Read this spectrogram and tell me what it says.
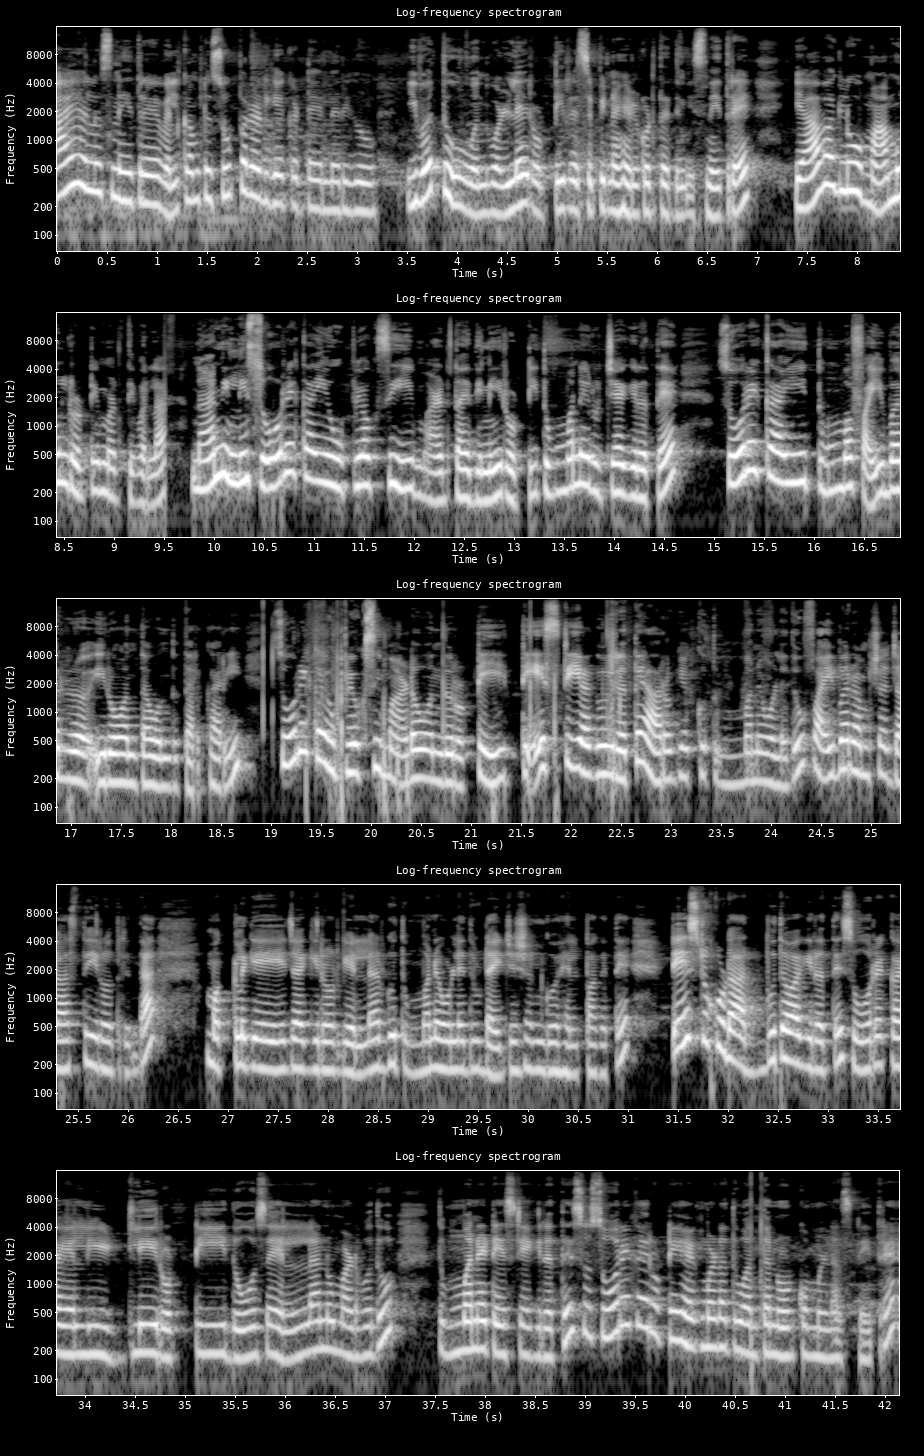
Hi hello ಸ್ನೇಹಿತರೆ. Welcome to super ಅಡುಗೆ ಕಟ್ಟೆ ಎಲ್ಲರಿಗೂ. ಇವತ್ತು ಒಂದು ಒಳ್ಳೆ ರೊಟ್ಟಿ ರೆಸಿಪಿನ ಹೇಳ್ಕೊಡ್ತಾ ಇದ್ದೀನಿ ಸ್ನೇಹಿತರೆ. ಯಾವಾಗಲೂ ಮಾಮೂಲು ರೊಟ್ಟಿ ಮಾಡ್ತೀವಲ್ಲ? ನಾನಿಲ್ಲಿ ಸೋರೆಕಾಯಿ ಉಪಯೋಗಿಸಿ ಮಾಡ್ತಾ ಇದ್ದೀನಿ. ರೊಟ್ಟಿ ತುಂಬಾ ರುಚಿಯಾಗಿರುತ್ತೆ. ಸೋರೆಕಾಯಿ ತುಂಬ ಫೈಬರ್ ಇರೋವಂಥ ಒಂದು ತರಕಾರಿ. ಸೋರೆಕಾಯಿ ಉಪಯೋಗಿಸಿ ಮಾಡೋ ಒಂದು ರೊಟ್ಟಿ ಟೇಸ್ಟಿಯಾಗೂ ಇರುತ್ತೆ, ಆರೋಗ್ಯಕ್ಕೂ ತುಂಬಾ ಒಳ್ಳೆಯದು ಫೈಬರ್ ಅಂಶ ಜಾಸ್ತಿ ಇರೋದ್ರಿಂದ ಮಕ್ಕಳಿಗೆ ಏಜ್ ಆಗಿರೋರಿಗೆ ಎಲ್ಲರಿಗೂ ತುಂಬಾ ಒಳ್ಳೆಯದು ಡೈಜೆಷನ್ಗೂ ಹೆಲ್ಪ್ ಆಗುತ್ತೆ. ಟೇಸ್ಟು ಕೂಡ ಅದ್ಭುತವಾಗಿರುತ್ತೆ. ಸೋರೆಕಾಯಲ್ಲಿ ಇಡ್ಲಿ, ರೊಟ್ಟಿ, ದೋಸೆ ಎಲ್ಲನೂ ಮಾಡ್ಬೋದು. ತುಂಬಾ ಟೇಸ್ಟಿಯಾಗಿರುತ್ತೆ ಸೊ ಸೋರೆಕಾಯಿ ರೊಟ್ಟಿ ಹೇಗೆ ಮಾಡೋದು ಅಂತ ನೋಡ್ಕೊಂಬಿಡೋಣ ಸ್ನೇಹಿತರೆ.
